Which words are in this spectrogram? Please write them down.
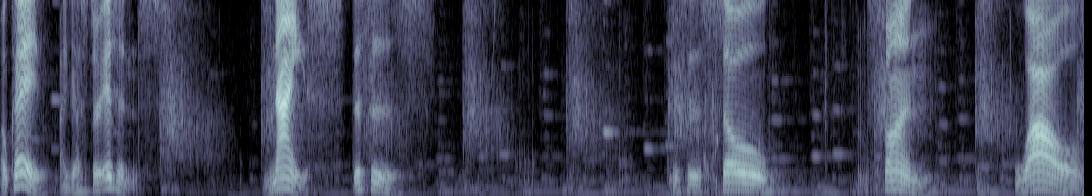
Okay, I guess there isn't. Nice. This is... This is so... fun. Wow.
